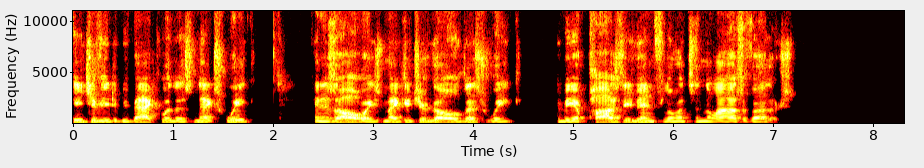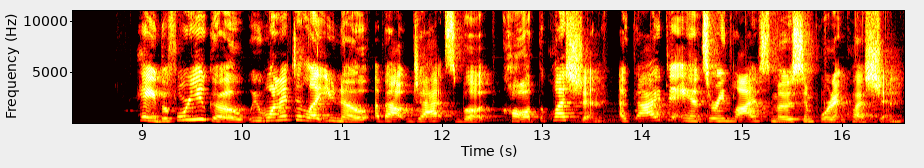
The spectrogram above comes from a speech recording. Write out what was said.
each of you to be back with us next week. And as always, make it your goal this week to be a positive influence in the lives of others. Hey, before you go, we wanted to let you know about Jack's book called The Question A Guide to Answering Life's Most Important Question.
